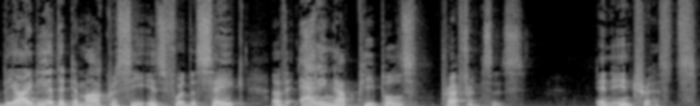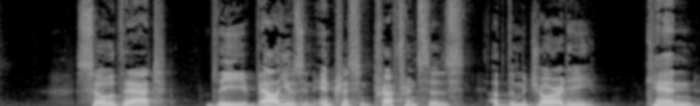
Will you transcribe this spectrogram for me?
the idea that democracy is for the sake of adding up people's preferences and interests so that the values and interests and preferences of the majority can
